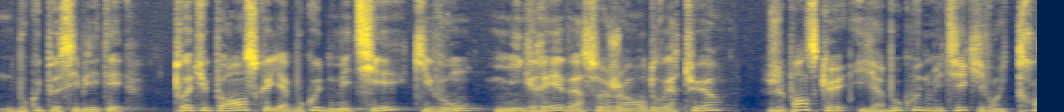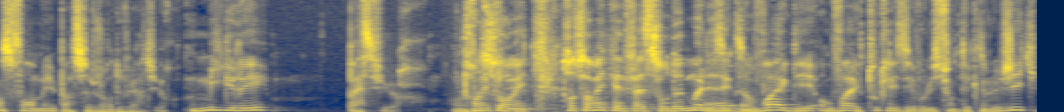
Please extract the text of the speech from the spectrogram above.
beaucoup de possibilités. Toi, tu penses qu'il y a beaucoup de métiers qui vont migrer vers ce genre d'ouverture? Je pense qu'il y a beaucoup de métiers qui vont être transformés par ce genre d'ouverture. Migrer, pas sûr. Transformer. Transformer de quelle façon? Donne-moi des on, on exemples. voit avec des, on voit avec toutes les évolutions technologiques,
